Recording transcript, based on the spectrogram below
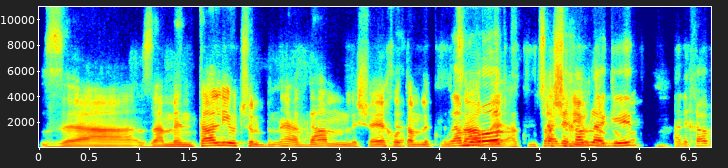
זה, ה, זה המנטליות של בני אדם, לשייך כן. אותם לקבוצה, והקבוצה שלי יותר להגיד, טובה. אני חייב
